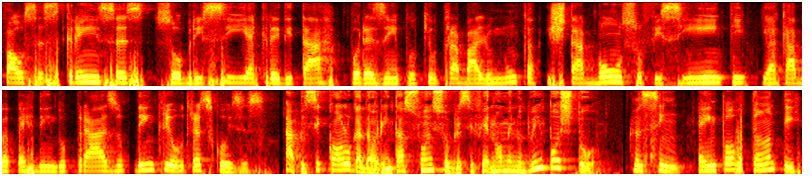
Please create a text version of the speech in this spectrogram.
falsas crenças sobre si, acreditar, por exemplo, que o trabalho nunca está bom o suficiente e acaba perdendo o prazo, dentre outras coisas. A psicóloga dá orientações sobre esse fenômeno do impostor. Assim, é importante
